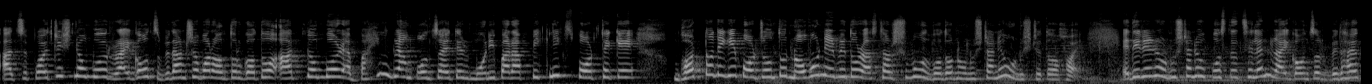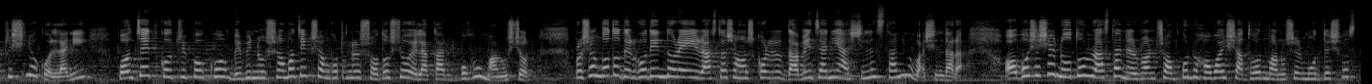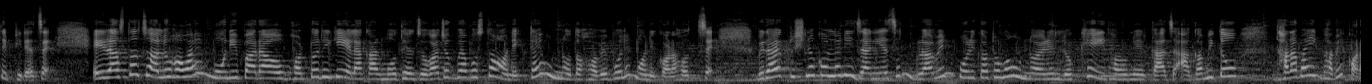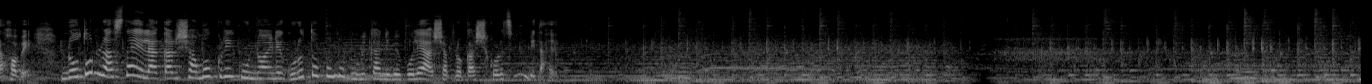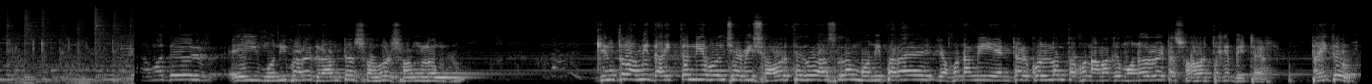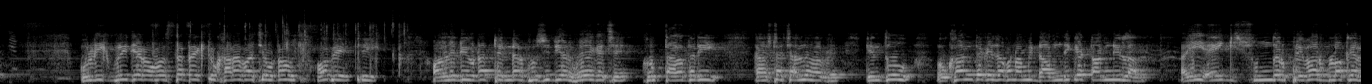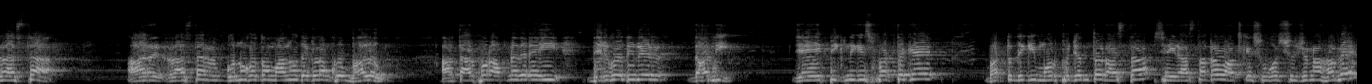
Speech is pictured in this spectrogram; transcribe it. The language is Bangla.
আজ পঁয়ত্রিশ নম্বর রায়গঞ্জ বিধানসভার অন্তর্গত আট নম্বর বাহিন গ্রাম পঞ্চায়েতের মণিপাড়া পিকনিক স্পট থেকে ভট্টদিঘি পর্যন্ত নবনির্মিত রাস্তার শুভ উদ্বোধন অনুষ্ঠানে অনুষ্ঠিত হয়। এদিনের অনুষ্ঠানে উপস্থিত ছিলেন রায়গঞ্জের বিধায়ক কৃষ্ণ কল্যাণী, পঞ্চায়েত কর্তৃপক্ষ, বিভিন্ন সামাজিক সংগঠনের সদস্য, এলাকার বহু মানুষজন। প্রসঙ্গত, দীর্ঘদিন ধরে এই রাস্তা সংস্কারের দাবি জানিয়ে আসছিলেন স্থানীয় বাসিন্দারা। অবশেষে নতুন রাস্তা নির্মাণ সম্পূর্ণ হওয়ায় সাধারণ মানুষের মধ্যে স্বস্তি ফিরেছে। এই রাস্তা চালু হওয়ায় মণিপাড়া ও ভট্টদিঘি এলাকার মধ্যে যোগাযোগ ব্যবস্থা অনেকটাই উন্নত হবে বলে মনে করা হচ্ছে। বিধায়ক কৃষ্ণ কল্যাণী জানিয়েছেন, গ্রামীণ পরিকাঠামো উন্নয়নের লক্ষ্যে এই ধরনের কাজ আগামীতেও ধারাবাহিকভাবে করা হবে। নতুন রাস্তা এলাকার সামগ্রিক উন্নয়নে গুরুত্বপূর্ণ ভূমিকা নেবে বলে আশা প্রকাশ করেছেন বিধায়ক। আমাদের এই মণিপাড়া গ্রামটা শহর সংলগ্ন। কিন্তু আমি দায়িত্ব নিয়ে বলছি, আমি শহর থেকেও আসলাম, মণিপাড়ায় যখন আমি এন্টার করলাম, তখন আমাকে মনে হলো এটা শহর থেকে বেটার তাই তো? কুলিক ব্রিজের অবস্থাটা একটু খারাপ আছে, ওটাও হবে, ঠিক। অলরেডি ওটা টেন্ডার প্রসিডিওর হয়ে গেছে, খুব তাড়াতাড়ি কাজটা চালু হবে। কিন্তু ওখান থেকে যখন আমি ডান দিকে টার্ন নিলাম, এই এই সুন্দর পেভার ব্লকের রাস্তা, আর রাস্তার গুণগত মানও দেখলাম খুব ভালো। আর তারপর আপনাদের এই দীর্ঘদিনের দাবি যে এই পিকনিক স্পট থেকে ভট্টদিঘি মোড় পর্যন্ত রাস্তা, সেই রাস্তাটাও আজকে শুভ সূচনা হবে।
